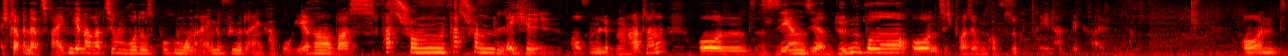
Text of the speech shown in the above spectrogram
ich glaube in der zweiten Generation wurde das Pokémon eingeführt, ein Capoeira, was fast schon, fast schon Lächeln auf den Lippen hatte und sehr, sehr dünn war und sich quasi auf den Kopf so gedreht hat, gekreiselt. Und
